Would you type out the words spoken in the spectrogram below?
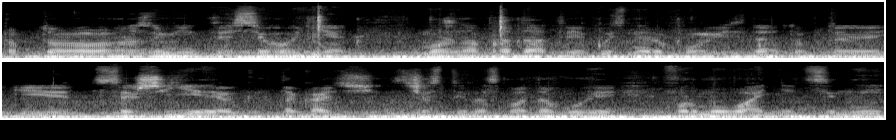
Тобто, розумієте, сьогодні можна продати якусь нерухомість, да? тобто, і це ж є така частина складової формування ціни.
